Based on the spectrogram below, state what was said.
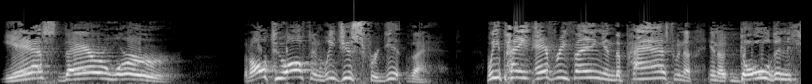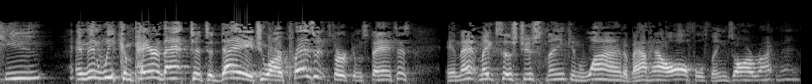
Yes, there were. But all too often we just forget that. We paint everything in the past in a, in a golden hue, and then we compare that to today, to our present circumstances, and that makes us just think and whine about how awful things are right now.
